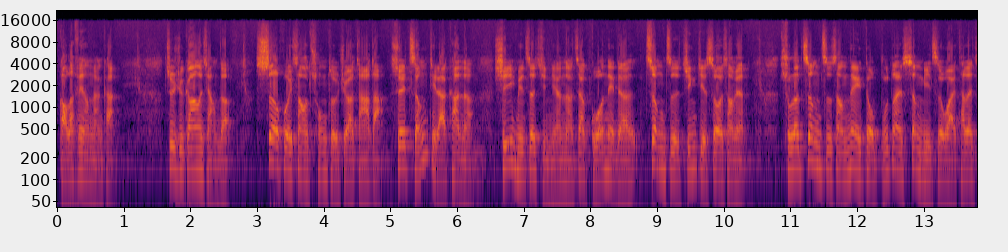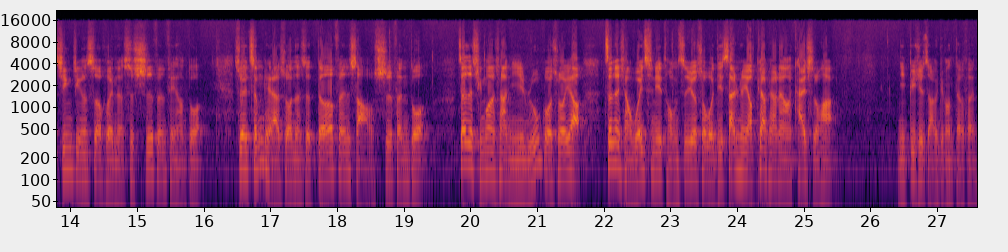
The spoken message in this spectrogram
搞得非常难看。这就刚刚讲的，社会上的冲突就要加大，所以整体来看呢，习近平这几年呢，在国内的政治、经济、社会上面。除了政治上内斗不断胜利之外，他的经济和社会呢是失分非常多，所以整体来说呢是得分少失分多。在这情况下，你如果说要真的想维持你统治，又说我第三任要漂漂亮亮开始的话，你必须找个地方得分，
